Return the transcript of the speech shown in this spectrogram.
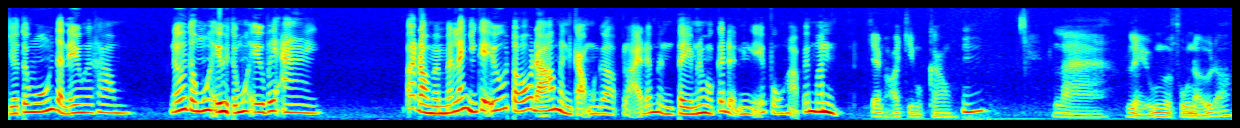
Giờ tôi muốn tình yêu hay không? Nếu tôi muốn yêu thì tôi muốn yêu với ai? Bắt đầu mình mới lấy những cái yếu tố đó mình cộng gộp lại để mình tìm ra một cái định nghĩa phù hợp với mình. Cho em hỏi chị một câu. Ừ. là liệu người phụ nữ đó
